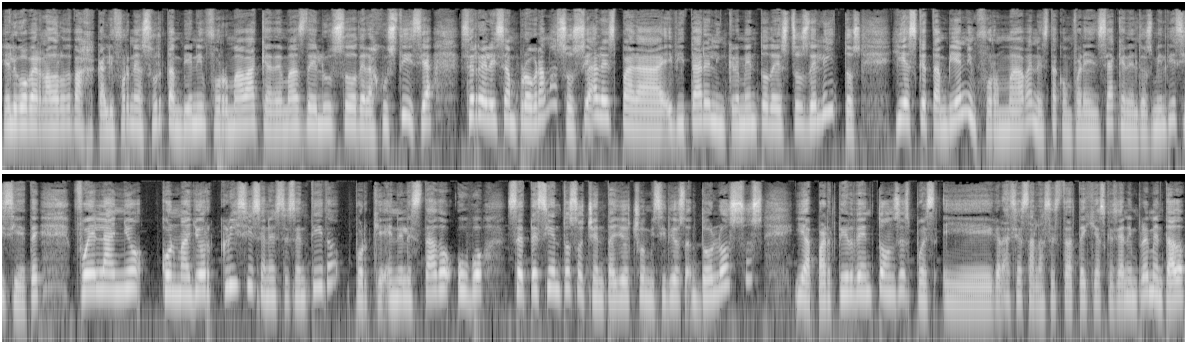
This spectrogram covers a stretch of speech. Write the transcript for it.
El gobernador de Baja California Sur también informaba que además del uso de la justicia, se realizan programas sociales para evitar el incremento de estos delitos. Y es que también informaba en esta conferencia que en el 2017 fue el año con mayor crisis en este sentido, porque en el estado hubo 788 homicidios dolosos y a partir de entonces, pues eh, gracias a las estrategias que se han implementado,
